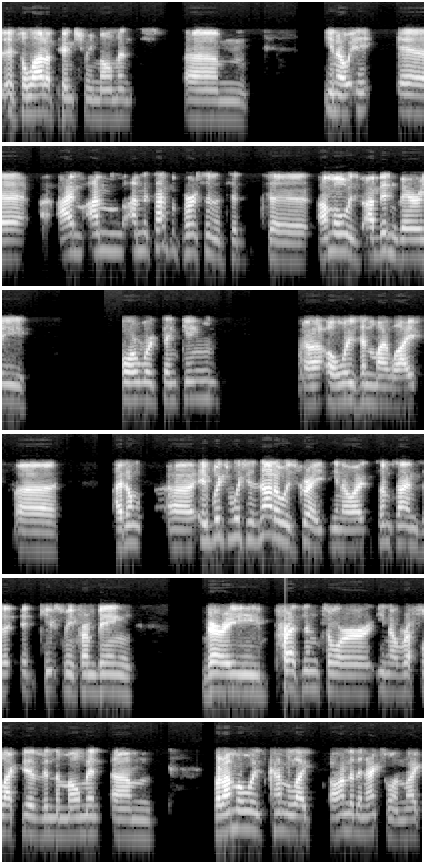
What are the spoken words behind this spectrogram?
it's a lot of pinch me moments. Um, you know, it, uh, I'm I'm I'm the type of person to to I'm always I've been very forward thinking uh, always in my life. Uh, I don't uh, it, which which is not always great. You know, I, sometimes it, it keeps me from being very present or you know reflective in the moment. Um, but I'm always kind of like on to the next one. Like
